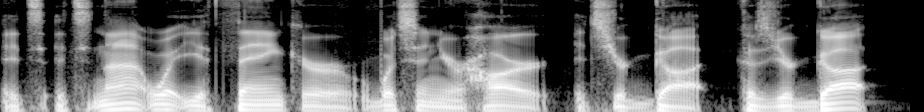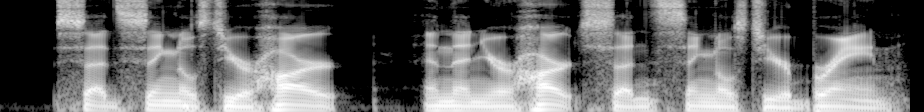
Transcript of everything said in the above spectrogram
it's it's not what you think or what's in your heart. It's your gut because your gut sends signals to your heart, and then your heart sends signals to your brain.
